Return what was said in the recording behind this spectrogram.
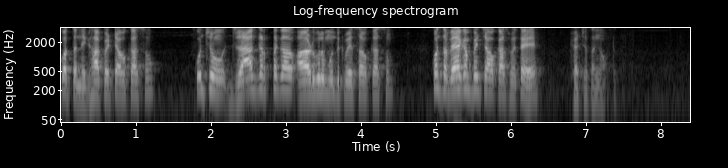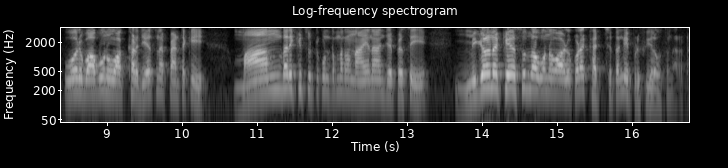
కొత్త నిఘా పెట్టే అవకాశం కొంచెం జాగ్రత్తగా ఆ అడుగులు ముందుకు వేసే అవకాశం కొంత వేగం పెంచే అవకాశం అయితే ఖచ్చితంగా ఉంటుంది. ఓరి బాబు నువ్వు అక్కడ చేసిన పెంటకి మా అందరికీ చుట్టుకుంటున్నారు నాయన అని చెప్పేసి మిగిలిన కేసుల్లో ఉన్నవాళ్ళు కూడా ఖచ్చితంగా ఇప్పుడు ఫీల్ అవుతున్నారట.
